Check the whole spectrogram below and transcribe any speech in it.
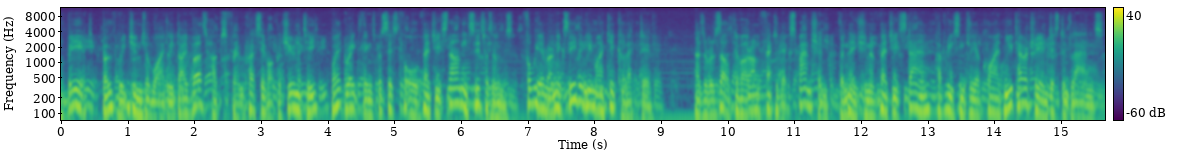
Albeit, both regions are widely diverse hubs for impressive opportunity, where great things persist for all Vegistani citizens, for we are an exceedingly mighty collective. As a result of our unfettered expansion, the nation of Vegistan have recently acquired new territory in distant lands,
